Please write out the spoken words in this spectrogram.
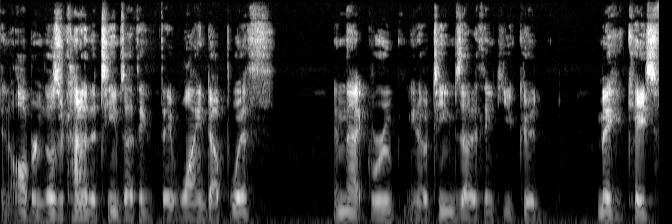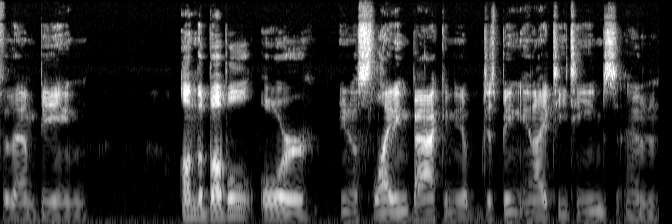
and Auburn. Those are kind of the teams I think they wind up with in that group. You know, teams that I think you could make a case for them being on the bubble or you know sliding back and you know just being NIT teams and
